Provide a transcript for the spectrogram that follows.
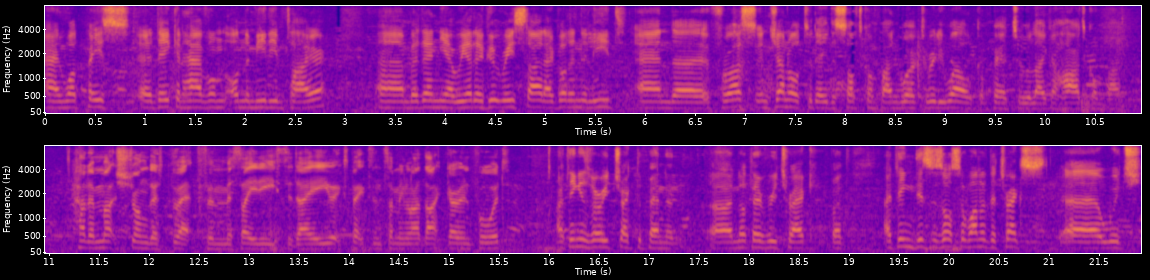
and what pace uh, they can have on, on the medium tire. Um, but then, yeah, we had a good restart. I got in the lead, and uh, for us in general today, the soft compound worked really well compared to like a hard compound had a much stronger threat from Mercedes today. Are you expecting something like that going forward? I think it's very track dependent. Uh, not every track, but I think this is also one of the tracks uh, which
